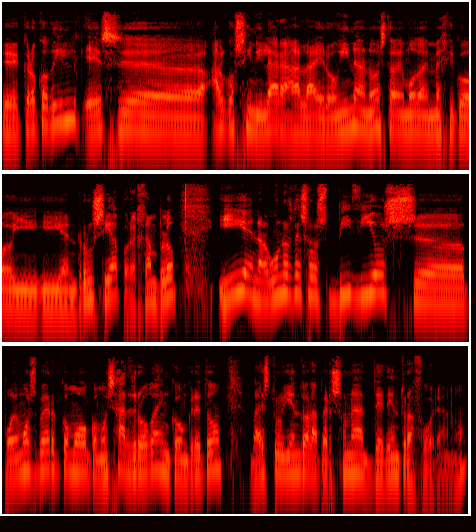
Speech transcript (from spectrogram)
Eh, Crocodil es eh, algo similar a la heroína, ¿no? Está de moda en México y, en Rusia, por ejemplo, y en algunos de esos vídeos eh, podemos ver cómo, cómo esa droga en concreto va destruyendo a la persona de dentro a fuera, ¿no?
